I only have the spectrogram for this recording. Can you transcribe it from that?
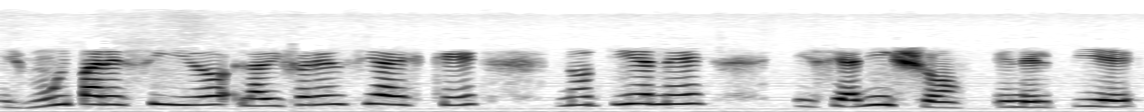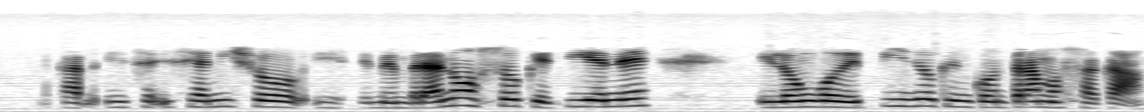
Es muy parecido, la diferencia es que no tiene ese anillo en el pie ese, anillo este, membranoso que tiene el hongo de pino que encontramos acá.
